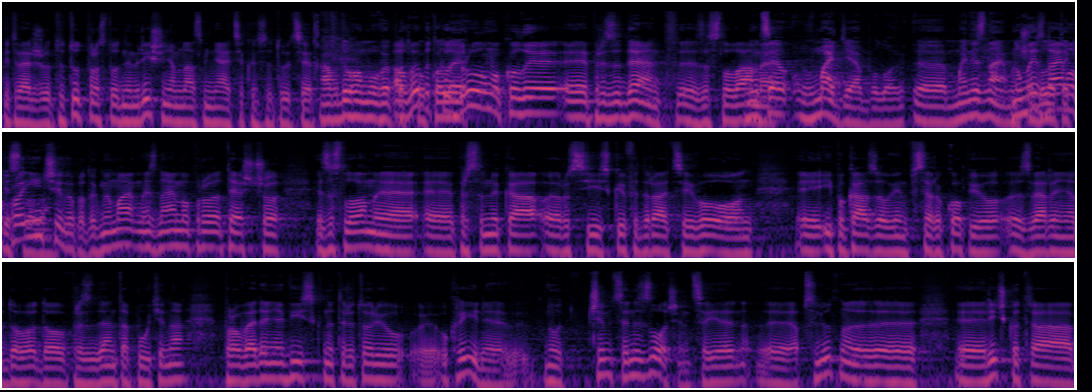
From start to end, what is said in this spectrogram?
підтверджувати. Тут просто одним рішенням у нас зміняється конституція. А в другому А випадку, в випадку коли другому, коли е, президент, е, за словами ну це в медіа було. Е, Ми не знаємо. Ну, чи ми були знаємо такі про слова. інший випадок. Ми ми знаємо про те, що за словами представника Російської Федерації в ООН, і показував він ксерокопію е, звернення до, до президента Путіна про введення військ на територію України. Ну чим це не злочин? Це є абсолютно річ, котра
